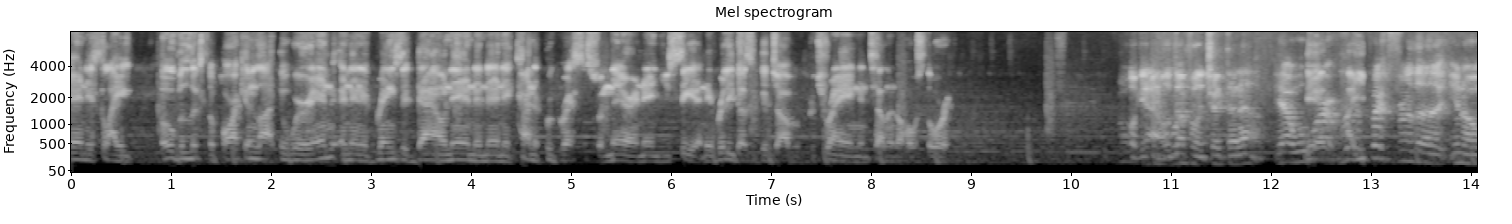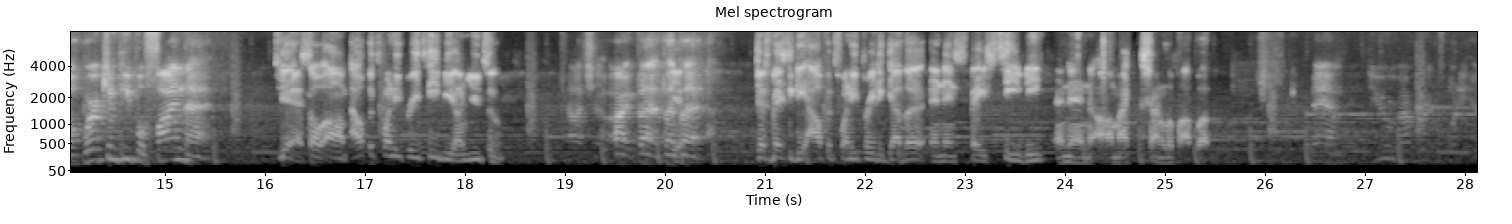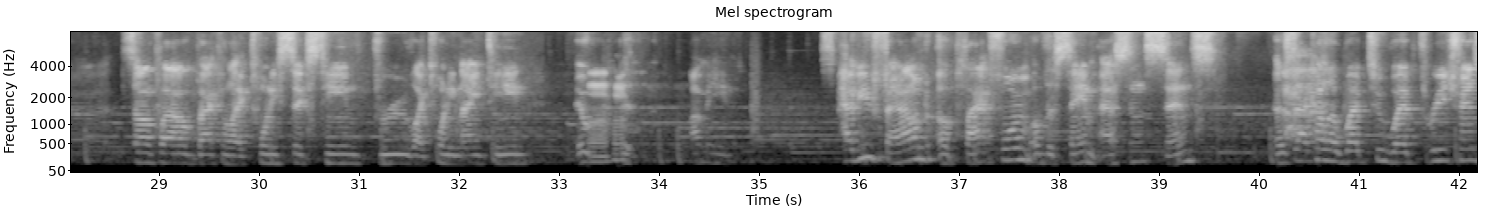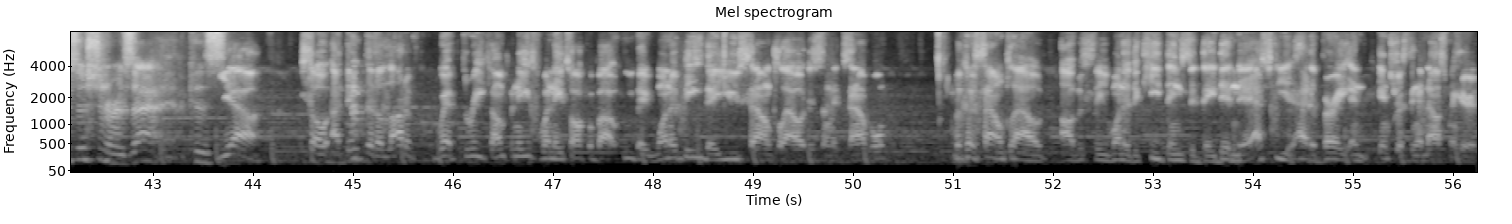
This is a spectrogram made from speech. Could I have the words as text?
and it's like overlooks the parking lot that we're in, and then it brings it down in, and then it kind of progresses from there, and then you see it, and it really does a good job of portraying and telling the whole story. Well, yeah, we'll definitely check that out. Yeah, well, Yeah, where, I- really quick for the, you know, where can people find that? Yeah, so um, Alpha Twenty Three TV on YouTube. Gotcha. All right, bet, bet, Yeah. bet. Just basically Alpha Twenty Three together, and then Space TV, and then um, my channel will pop up. Man, do you remember 20, SoundCloud back in like 2016 through like 2019? It, Mhm. it- I mean, have you found a platform of the same essence since? Is that kind of Web 2, Web 3 transition, or is that because Yeah. So I think that a lot of Web3 companies, when they talk about who they want to be, they use SoundCloud as an example. Because SoundCloud, obviously, one of the key things that they did, and they actually had a very interesting announcement here.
